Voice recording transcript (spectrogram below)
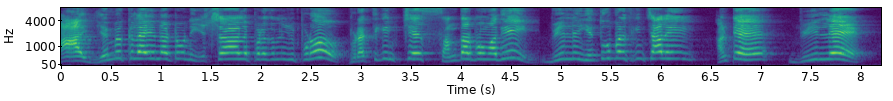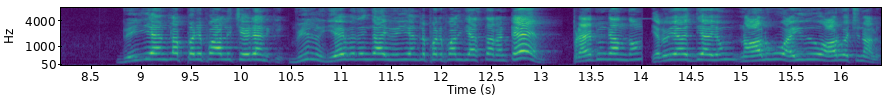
ఆ ఎముకలైనటువంటి ఇస్రాయల్ ప్రజలు ఇప్పుడు బ్రతికించే సందర్భం అది. వీళ్ళు ఎందుకు బ్రతికించాలి? అంటే వీళ్ళే వెయ్యి ఏండ్ల పరిపాలన చేయడానికి. వీళ్ళు ఏ విధంగా వెయ్యి ఏండ్ల పరిపాలన చేస్తారంటే ప్రకటన గ్రంథం ఇరవై అధ్యాయం నాలుగు ఐదు ఆరు వచనాలు.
